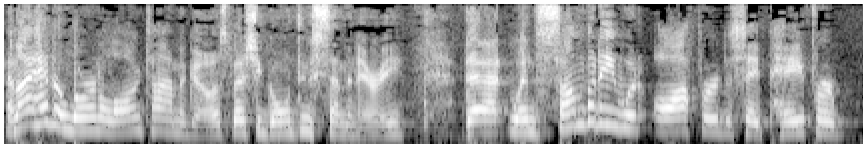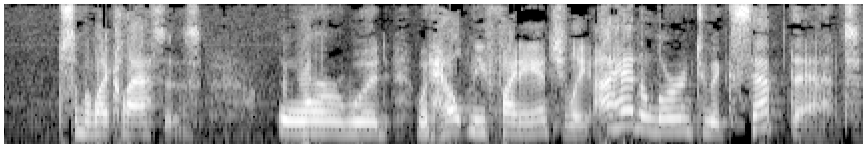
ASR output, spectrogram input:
And I had to learn a long time ago, especially going through seminary, that when somebody would offer to say pay for some of my classes or would, would help me financially, I had to learn to accept that.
